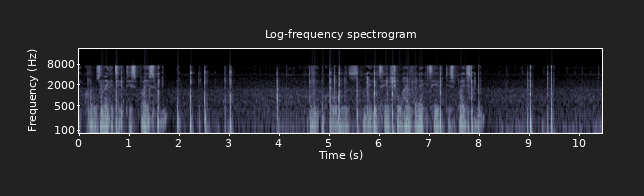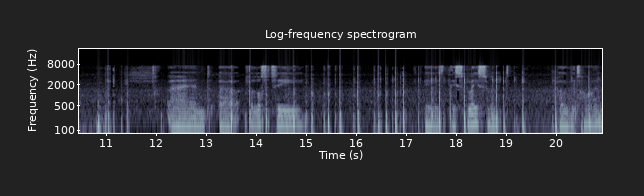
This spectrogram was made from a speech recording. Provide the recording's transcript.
equals negative displacement. Equals negative shorthand for negative displacement. And uh, velocity is displacement over time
